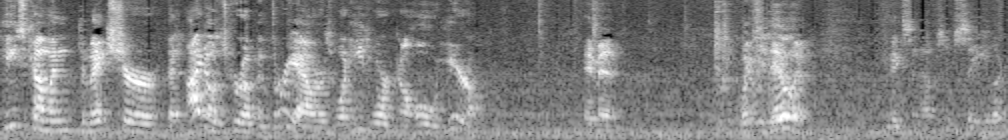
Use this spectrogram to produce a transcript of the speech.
He's coming to make sure that I don't screw up in three hours what he's worked a whole year on. Amen. What you doing? Mixing up some sealer.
